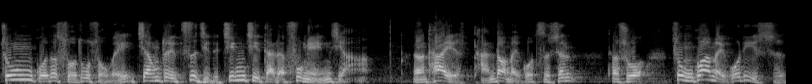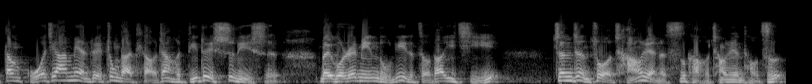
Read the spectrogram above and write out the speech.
中国的所作所为将对自己的经济带来负面影响。然后他也谈到美国自身。他说：“纵观美国历史，当国家面对重大挑战和敌对势力时，美国人民努力地走到一起，真正做长远的思考和长远投资。”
